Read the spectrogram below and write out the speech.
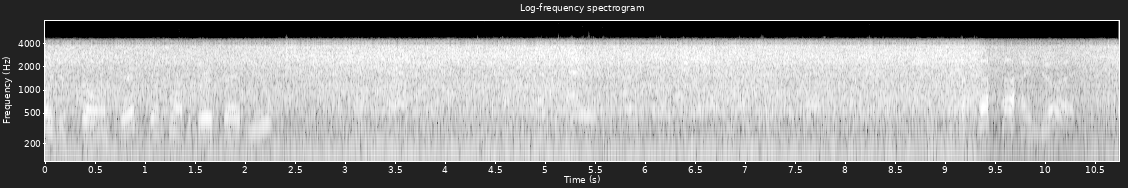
he's doing, just throwing tips. Don't you want the bird's eye view? I knew it.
